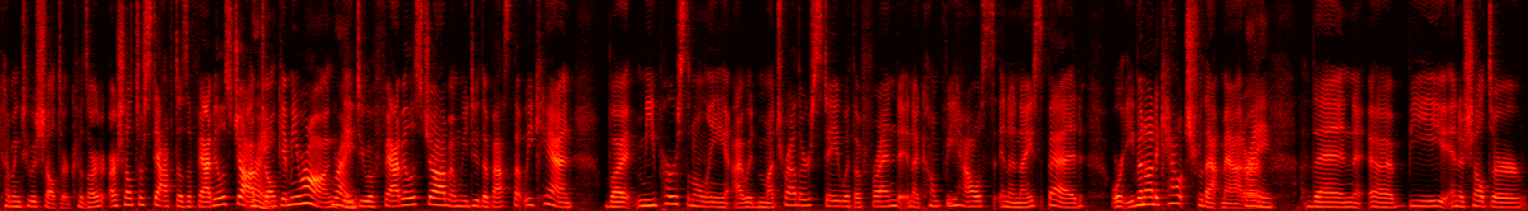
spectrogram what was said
coming to a shelter because our, our shelter staff does a fabulous job. Right. Don't get me wrong. They do a fabulous job and we do the best that we can. But me personally, I would much rather stay with a friend in a comfy house in a nice bed or even on a couch for that matter Right. than uh, be in a shelter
